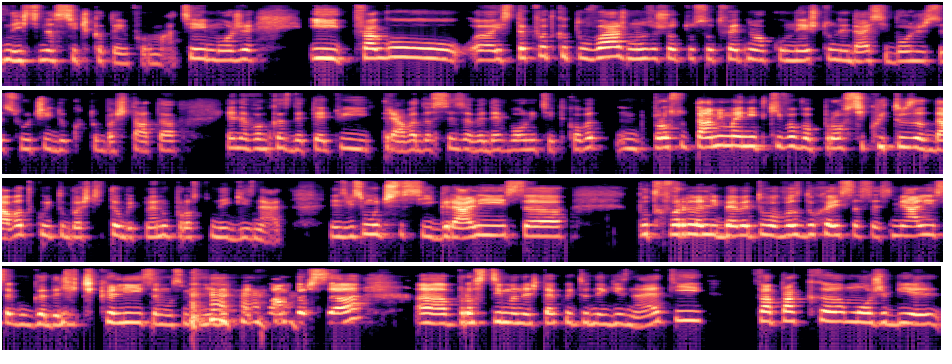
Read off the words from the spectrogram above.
наистина всичката информация и може. И това го а, изтъкват като важно, защото съответно, ако нещо, не дай си Боже, се случи, докато бащата е навънка с детето и трябва да се заведе в болница и такова, просто там има едни такива въпроси, които задават, които бащите обикновено просто не ги знаят. Независимо, че са си играли, са подхвърляли бебето във въздуха и са се смяли, и са го гаделичкали, и са му сменили памперса. А, просто има неща, които не ги знаят и това пак може би е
